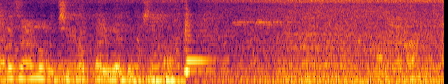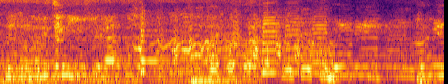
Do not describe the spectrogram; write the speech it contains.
मला जाणवलं चेहरा पाहिला तुमचा हा. चांगली तुम्ही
